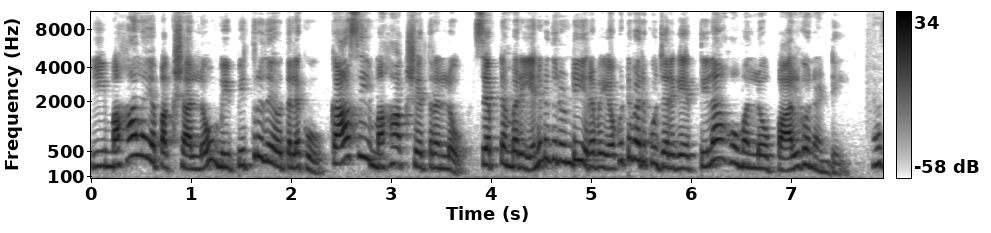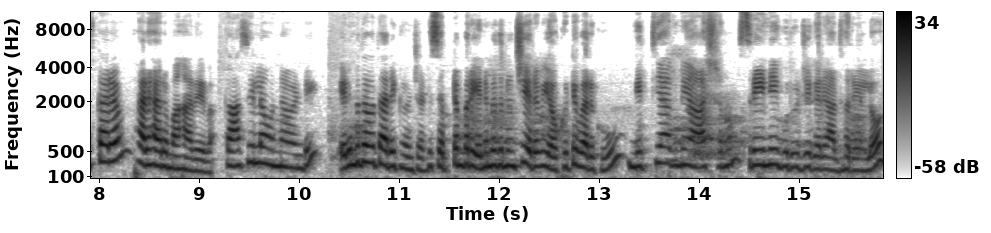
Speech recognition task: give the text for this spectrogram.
ఈ మహాలయ పక్షాల్లో మీ పితృదేవతలకు కాశీ మహాక్షేత్రంలో సెప్టెంబర్ ఎనిమిది నుండి ఇరవై ఒకటి వరకు జరిగే తిలాహోమంలో పాల్గొనండి. నమస్కారం. హరహర మహాదేవ. కాశీలో ఉన్నామండి. ఎనిమిదవ తారీఖు నుంచి అంటే సెప్టెంబర్ ఎనిమిది నుంచి ఇరవై ఒకటి వరకు నిత్యాగ్ని ఆశ్రమం శ్రీని గురూజీ గారి ఆధ్వర్యంలో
